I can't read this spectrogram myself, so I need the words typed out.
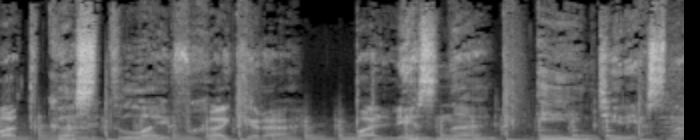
Подкаст лайфхакера. Полезно и интересно.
